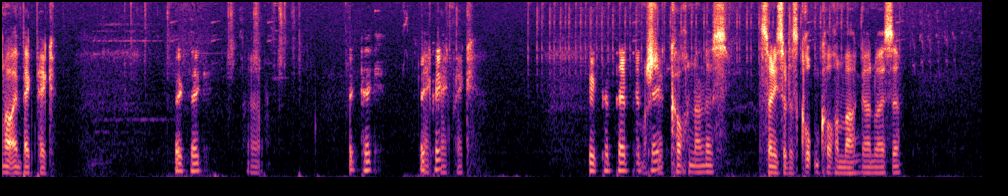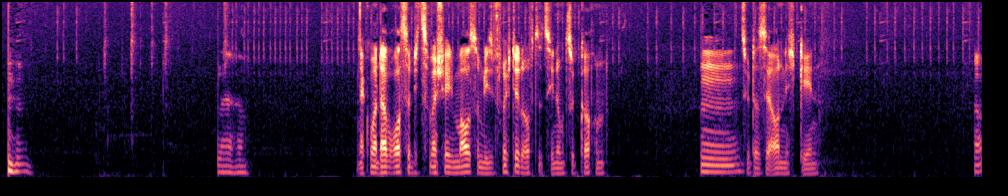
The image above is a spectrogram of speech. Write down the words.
oh, ein Backpack. Backpack. Ja. Backpack. Backpack. Backpack. Backpack. Backpack. Mal schnell kochen alles. Dass man nicht so das Gruppenkochen machen kann, weißt du? Mhm. Naja. Ja, guck mal, da brauchst du die, zum Beispiel die Maus, um diese Früchte drauf zu ziehen, um zu kochen. Mhm. Sonst wird das ja auch nicht gehen. Ja.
